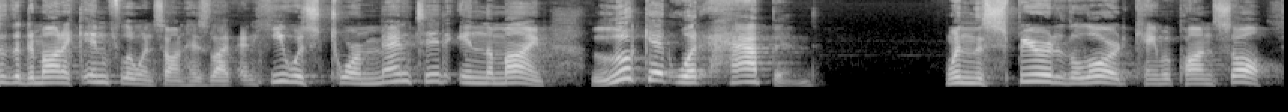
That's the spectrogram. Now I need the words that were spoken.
of the demonic influence on his life. And he was tormented in the mind. Look at what happened when the Spirit of the Lord came upon Saul.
